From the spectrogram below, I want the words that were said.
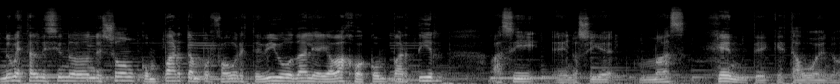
no me están diciendo dónde son, compartan por favor este vivo, dale ahí abajo a compartir, así eh, nos sigue más gente, que está bueno,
